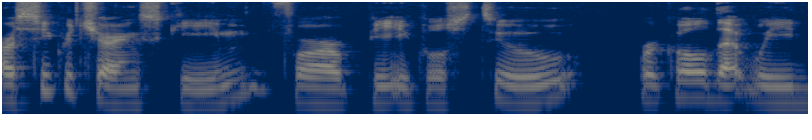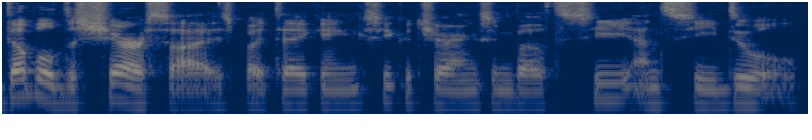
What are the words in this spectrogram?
our secret sharing scheme for p equals 2 Recall that we doubled the share size by taking secret sharings in both C and C dual.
